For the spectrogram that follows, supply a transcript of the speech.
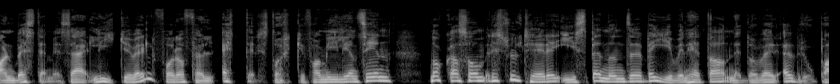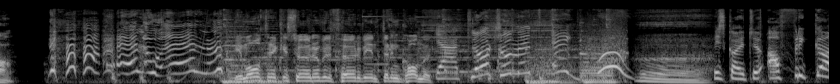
Han bestemmer seg likevel for å følge etter storkefamilien sin, noe som resulterer i spennende begivenheter nedover Europa. Vi må trekke sørover før vinteren kommer. Jeg er klar som et egg! Vi skal jo til Afrika.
